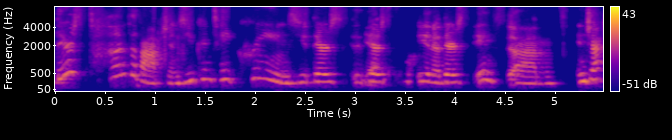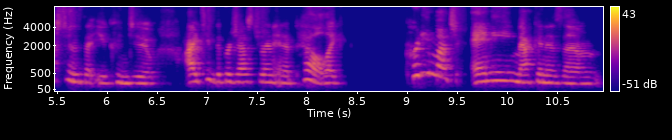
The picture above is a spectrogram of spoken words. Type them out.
there's tons of options. You can take creams. You, there's yes. there's you know there's in, um, injections that you can do. I take the progesterone in a pill. Like pretty much any mechanism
